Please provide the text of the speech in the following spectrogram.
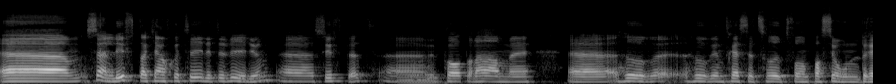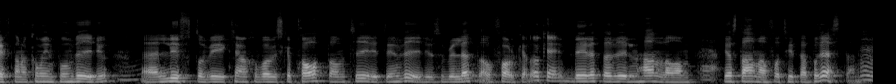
Eh, sen lyfta kanske tidigt i videon, eh, syftet. Eh, vi pratade här med eh, hur, hur intresset ser ut för en person direkt när de kommer in på en video. Mm. Eh, lyfter vi kanske vad vi ska prata om tidigt i en video så blir det lättare för folk att okej, det är detta videon handlar om. Ja. Jag stannar för att titta på resten. Mm.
